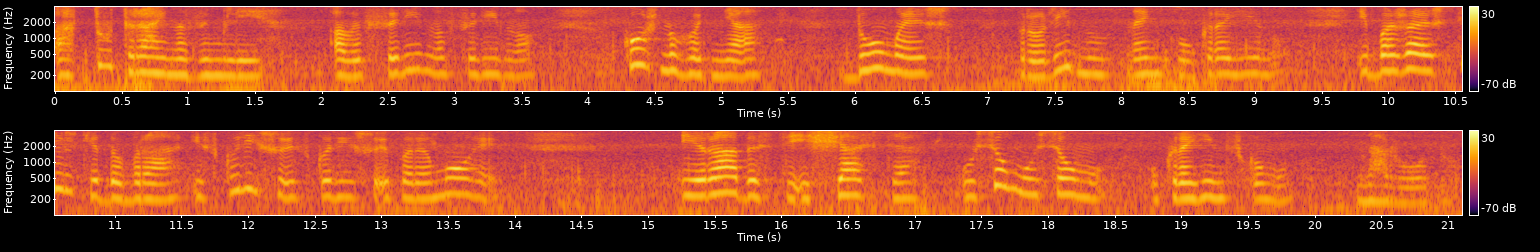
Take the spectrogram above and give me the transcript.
А тут рай на землі, але все рівно, все рівно кожного дня думаєш про рідну неньку Україну і бажаєш тільки добра і скорішої, скорішої перемоги, і радості, і щастя усьому, усьому українському народу.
